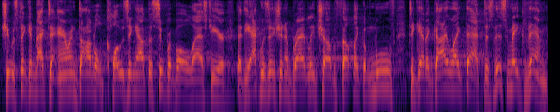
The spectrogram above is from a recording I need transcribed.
she was thinking back to Aaron Donald closing out the Super Bowl last year, that the acquisition of Bradley Chubb felt like a move to get a guy like that. Does this make them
